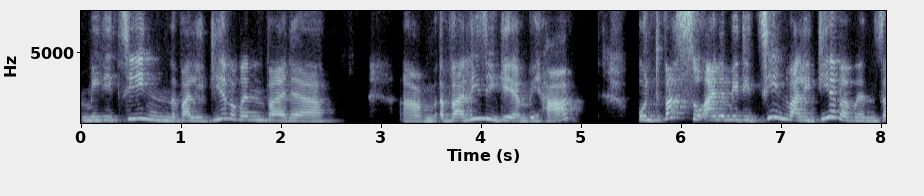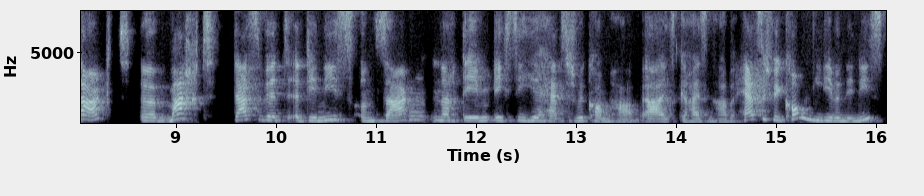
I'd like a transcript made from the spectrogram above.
Medizin-Validiererin bei der ähm, Valisi GmbH. Und was so eine Medizinvalidiererin sagt, äh, macht, das wird äh, Denise uns sagen, nachdem ich sie hier herzlich willkommen habe, äh, geheißen habe. Herzlich willkommen, liebe Denise.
